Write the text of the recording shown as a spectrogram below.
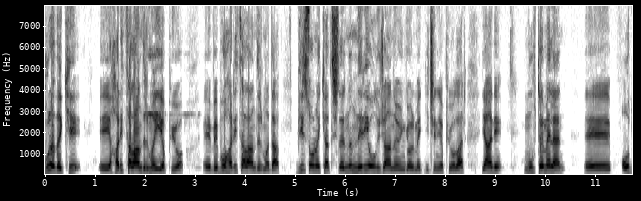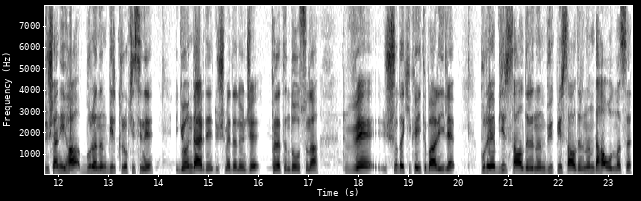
buradaki e, haritalandırmayı yapıyor E, ve bu haritalandırmada bir sonraki atışlarının nereye olacağını öngörmek için yapıyorlar. Yani muhtemelen e, o düşen İHA buranın bir krokisini gönderdi düşmeden önce Fırat'ın doğusuna ve şu dakika itibariyle buraya bir saldırının, büyük bir saldırının daha olması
